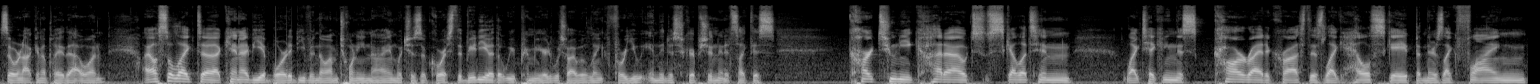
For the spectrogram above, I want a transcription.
So we're not going to play that one. I also liked uh, "Can I Be Aborted Even Though I'm 29," which is of course the video that we premiered, which I will link for you in the description. And it's like this cartoony cutout skeleton like taking this car ride across this like hellscape and there's like flying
